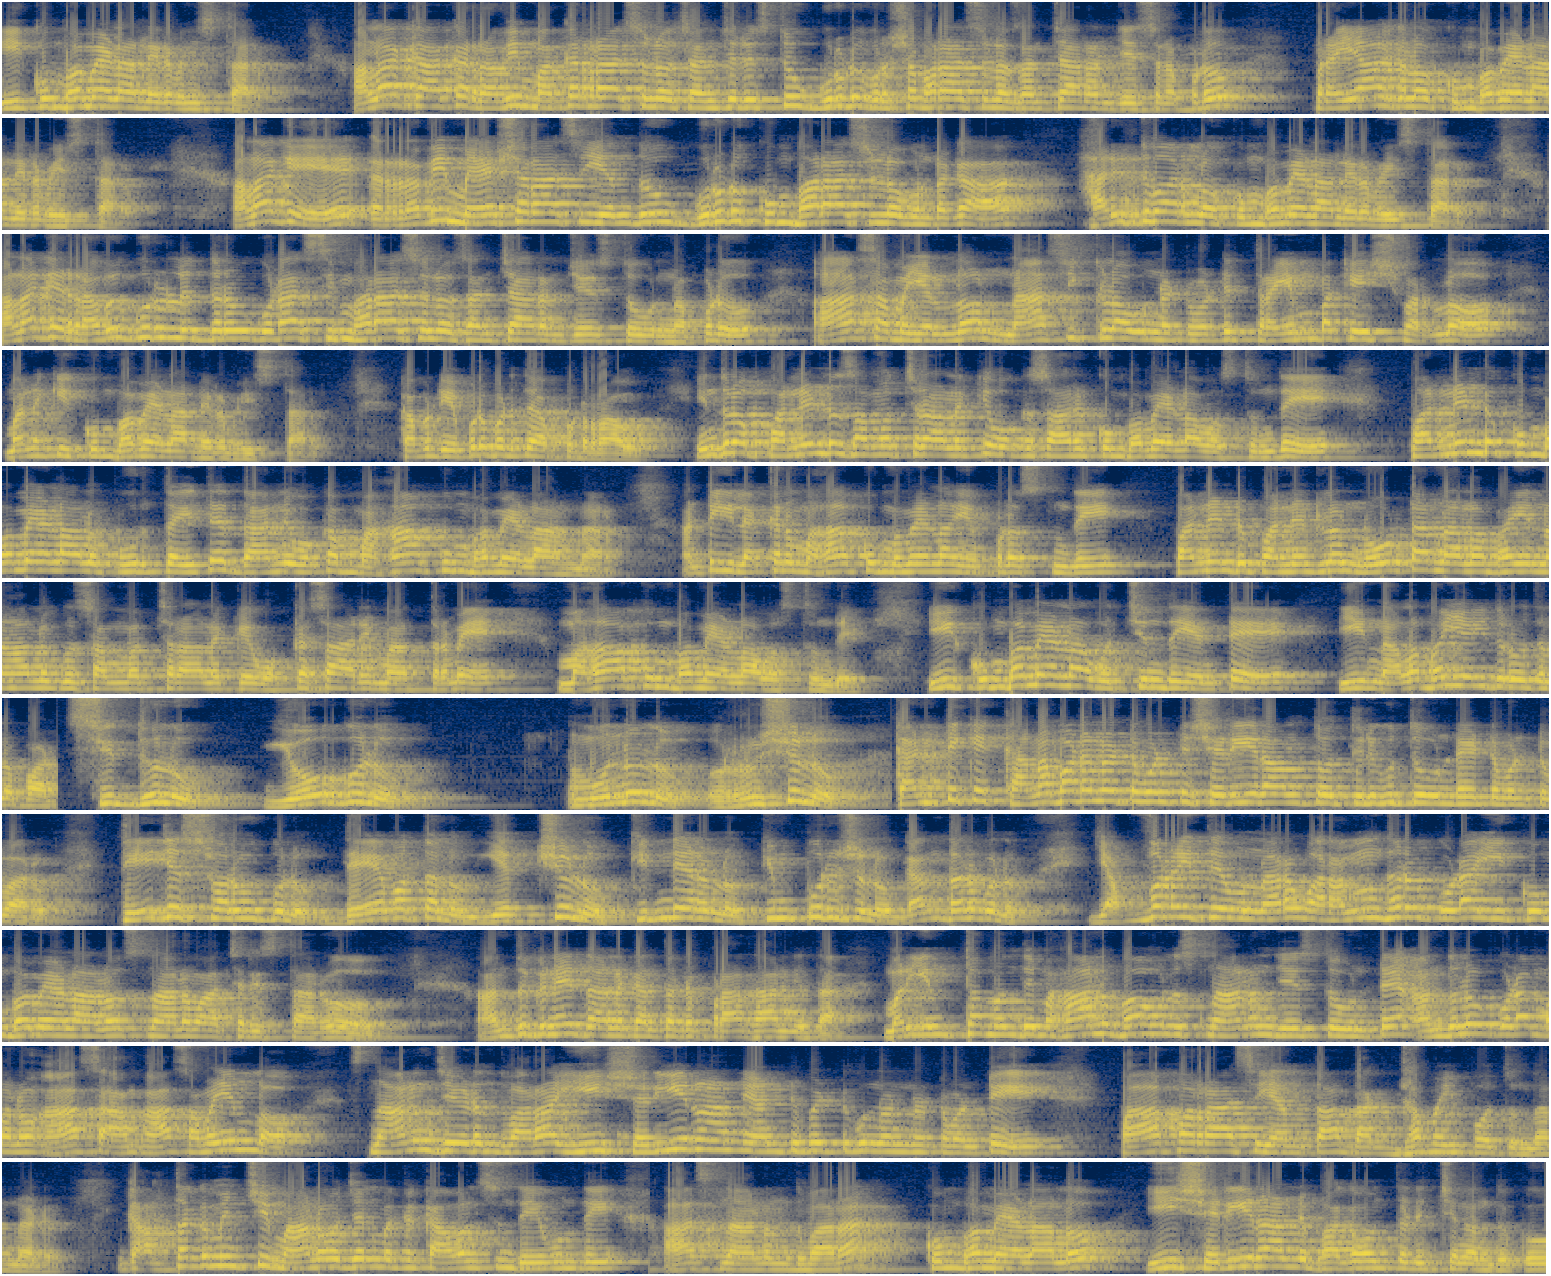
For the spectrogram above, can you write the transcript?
ఈ కుంభమేళా నిర్వహిస్తారు. అలా కాక రవి మకర రాశిలో సంచరిస్తూ గురుడు వృషభ రాశిలో సంచారం చేసినప్పుడు ప్రయాగలో కుంభమేళా నిర్వహిస్తారు. అలాగే రవి మేషరాశి ఎందు గురుడు కుంభరాశిలో ఉండగా హరిద్వార్లో కుంభమేళా నిర్వహిస్తారు. అలాగే రవి గురులు ఇద్దరు కూడా సింహరాశిలో సంచారం చేస్తూ ఉన్నప్పుడు ఆ సమయంలో నాసిక్లో ఉన్నటువంటి త్రయంబకేశ్వర్లో మనకి కుంభమేళా నిర్వహిస్తారు. కాబట్టి ఎప్పుడు పడితే అప్పుడు రావు. ఇందులో పన్నెండు సంవత్సరాలకి ఒకసారి కుంభమేళా వస్తుంది. పన్నెండు కుంభమేళాలు పూర్తయితే దాన్ని ఒక మహాకుంభమేళా అన్నారు. అంటే ఈ లెక్కన మహాకుంభమేళా ఎప్పుడు వస్తుంది పన్నెండు పన్నెండులో నూట నలభై నాలుగు సంవత్సరాలకి ఒక్కసారి మాత్రమే మహాకుంభమేళా వస్తుంది. ఈ కుంభమేళా వచ్చింది అంటే ఈ నలభై ఐదు రోజుల పాటు సిద్ధులు యోగులు మునులు ఋషులు కంటికి కనబడనటువంటి శరీరాలతో తిరుగుతూ ఉండేటువంటి వారు. తేజస్వరూపులు దేవతలు యక్షులు కిన్నెరలు కింపురుషులు గంధర్వులు ఎవరైతే ఉన్నారో వారందరూ కూడా ఈ కుంభమేళాలో స్నానం ఆచరిస్తారు. అందుకనే దానికి అంతటి ప్రాధాన్యత. మరి ఇంతమంది మహానుభావులు స్నానం చేస్తూ ఉంటే అందులో కూడా మనం ఆ ఆ సమయంలో స్నానం చేయడం ద్వారా ఈ శరీరాన్ని అంటిపెట్టుకున్నటువంటి పాపరాశి అంతా దగ్ధమైపోతుంది అన్నాడు ఇంకా అంతకుమించి మానవ జన్మకి కావాల్సింది ఏముంది? ఆ స్నానం ద్వారా కుంభమేళాలో ఈ శరీరాన్ని భగవంతుడిచ్చినందుకు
